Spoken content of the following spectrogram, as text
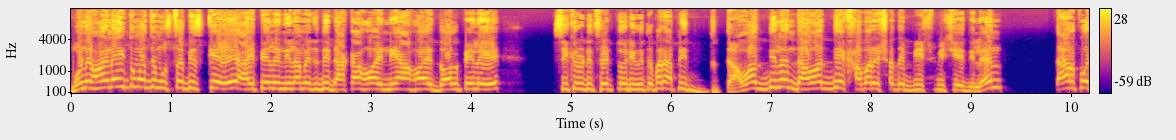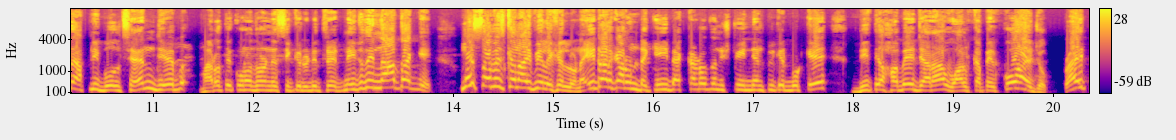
মনে হয় নাই তোমার যে মুস্তাফিজকে আইপিএল এ নিলামে যদি ডাকা হয় নেওয়া হয়, দল পেলে সিকিউরিটি থ্রেট তৈরি হতে পারে? আপনি দাওয়াত দিলেন, দাওয়াত দিয়ে খাবারের সাথে বিষ মিশিয়ে দিলেন। তারপরে আপনি বলছেন যে ভারতে কোনো ধরনের সিকিউরিটি থ্রেট নেই। যদি না থাকে, মুস্তাফিজ কেন আইপিএল এ খেললো না? এটার কারণটা কি? এই ব্যাখ্যাটাও তো নিশ্চয়ই ইন্ডিয়ান ক্রিকেট বোর্ডকে দিতে হবে যারা ওয়ার্ল্ড কাপের কো আয়োজক রাইট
